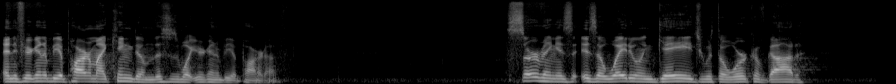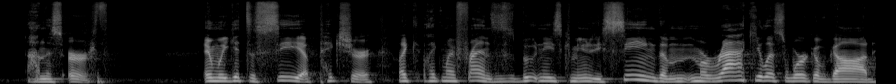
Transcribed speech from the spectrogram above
And if you're going to be a part of my kingdom, this is what you're going to be a part of. Serving is, is a way to engage with the work of God on this earth. And we get to see a picture, like, like my friends, this is Bhutanese community, seeing the miraculous work of God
